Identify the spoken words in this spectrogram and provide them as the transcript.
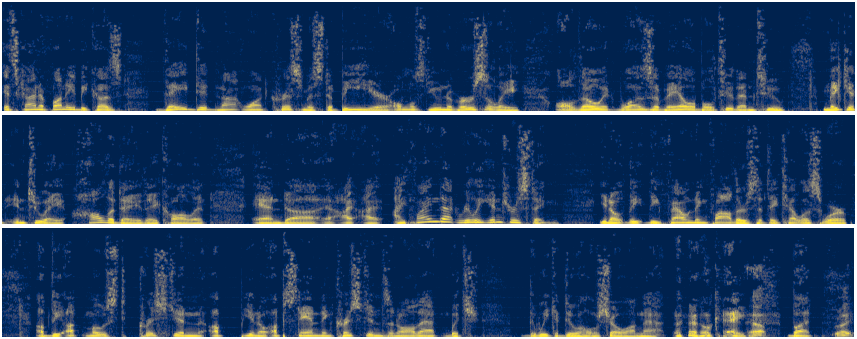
It's kind of funny because they did not want Christmas to be here almost universally, although it was available to them to make it into a holiday, they call it. And uh, I, I, I find that really interesting you know, the, the founding fathers that they tell us were of the utmost Christian, up, you know, upstanding Christians and all that, which we could do a whole show on that. okay. Yeah. But right.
